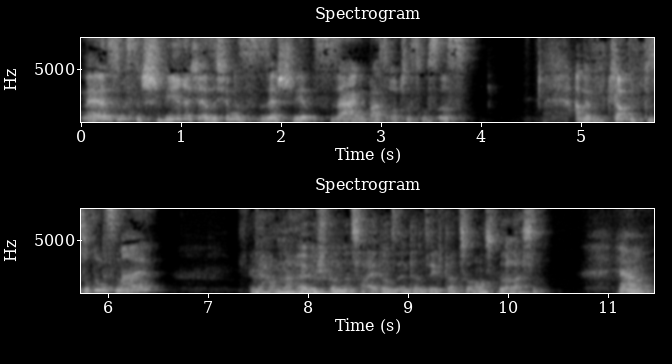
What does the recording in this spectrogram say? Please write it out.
naja, das ist ein bisschen schwierig. Also ich finde es sehr schwer zu sagen, was Autismus ist. Aber ich glaube, wir versuchen das mal. Wir haben eine halbe Stunde Zeit, uns intensiv dazu auszulassen. Ja.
